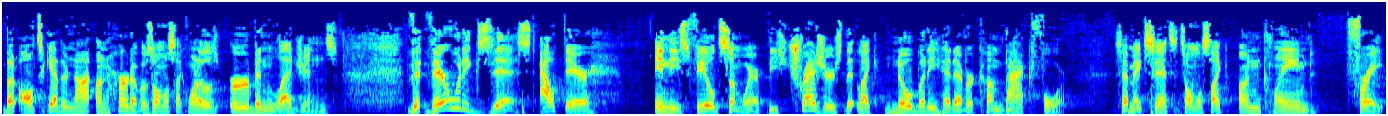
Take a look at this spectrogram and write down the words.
but altogether not unheard of. It was almost like one of those urban legends that there would exist out there in these fields somewhere, these treasures that like nobody had ever come back for. Does that make sense? It's almost like unclaimed freight.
